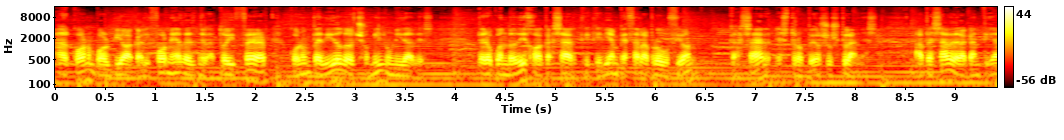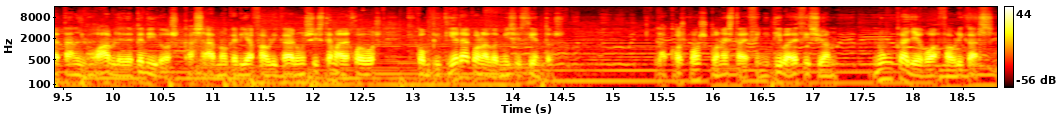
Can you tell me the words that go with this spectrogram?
Alcorn volvió a California desde la Toy Fair con un pedido de 8.000 unidades, pero cuando dijo a Casar que quería empezar la producción, Casar estropeó sus planes. A pesar de la cantidad tan loable de pedidos, Casar no quería fabricar un sistema de juegos que compitiera con la 2600. La Cosmos, con esta definitiva decisión, nunca llegó a fabricarse.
